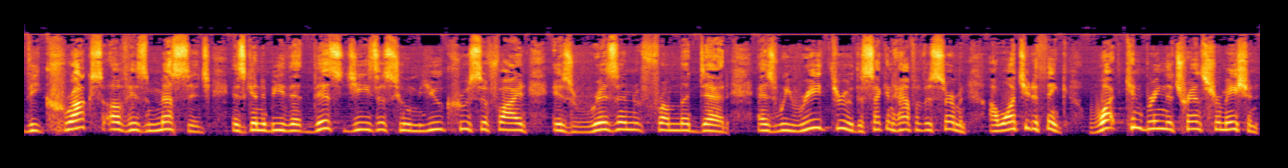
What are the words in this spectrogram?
The crux of his message is going to be that this Jesus, whom you crucified, is risen from the dead. As we read through the second half of his sermon, I want you to think what can bring the transformation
